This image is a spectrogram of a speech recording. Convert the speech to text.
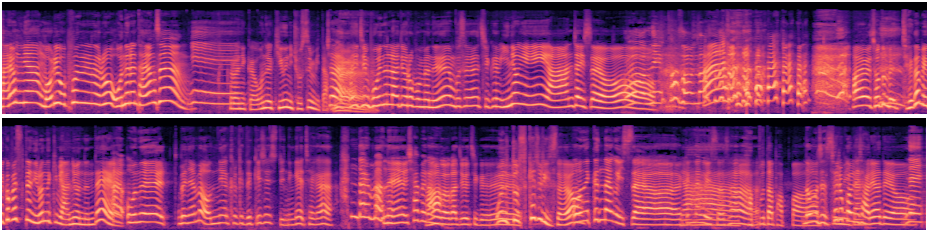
다영양 머리 오픈으로 오늘은 다영승! 예. 그러니까 오늘 기운이 좋습니다. 네. 아니, 지금 보이는 라디오로 보면 은 무슨 지금 인형이 앉아 있어요. 어, 언니 감사합니다. 아 유, 저도 매, 제가 메이크업 했을 땐 이런 느낌이 아니었는데. 아, 오늘, 왜냐면 언니가 그렇게 느끼실 수도 있는 게 제가 한 달 만에 샵에 간 아, 거여가지고 지금. 오늘 또 스케줄이 있어요? 오늘 끝나고 있어요. 야, 끝나고 있어서. 바쁘다, 바빠. 너무 좋습니다. 체력 관리 잘해야 돼요. 네.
